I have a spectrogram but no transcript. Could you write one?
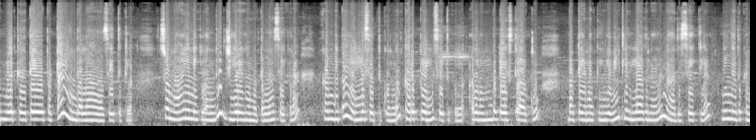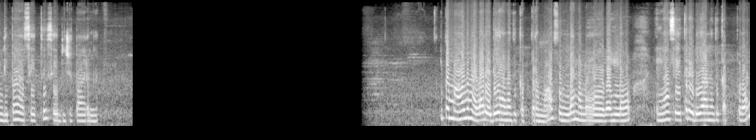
உங்களுக்கு தேவைப்பட்டால் இதெல்லாம் சேர்த்துக்கலாம். ஸோ நான் இன்னைக்கு வந்து ஜீரகம் மட்டும்தான் சேர்க்குறேன். கண்டிப்பாக எள்ளு சேர்த்துக்கோங்க கருப்பு எள்ளு சேர்த்துக்கோங்க. அது ரொம்ப டேஸ்ட்டாக இருக்கும். பட் எனக்கு இங்கே வீட்டில் இல்லாதனால நான் அதை சேர்க்கல. நீங்கள் அது கண்டிப்பாக சேர்த்து செஞ்சு பாருங்கள் இப்போ மாவு நல்லா ரெடி ஆனதுக்கப்புறமா ஃபுல்லாக நம்ம வெள்ளம் எல்லாம் சேர்த்து ரெடி ஆனதுக்கப்புறம்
